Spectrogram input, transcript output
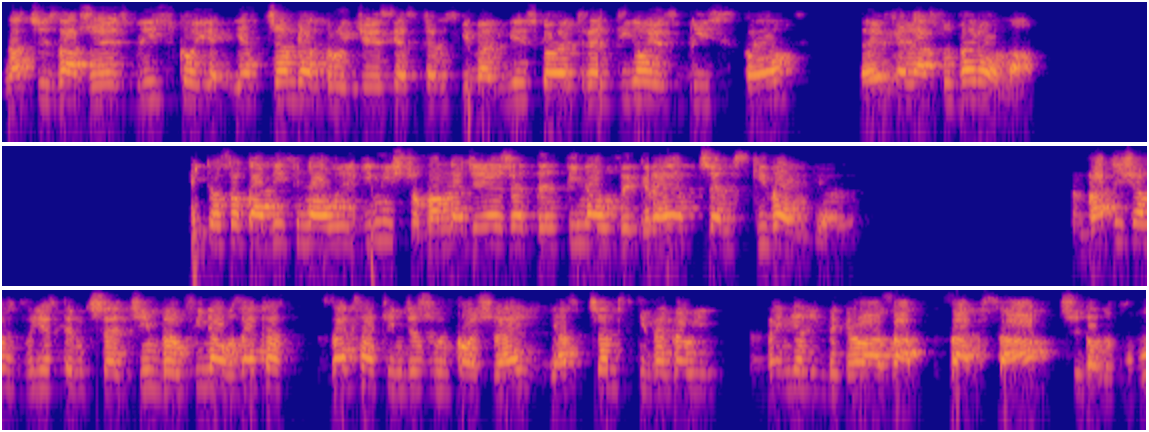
znaczy Zabrze jest blisko Ja- Jastrzębia Zdrój, gdzie jest Jastrzębski Węgiel, blisko Trentino jest blisko e, Helasu Verona. I to z okazji finału Ligi Mistrzów. Mam nadzieję, że ten finał wygra Jastrzębski Węgiel. W 2023 był finał Zaksa, Zaksa Kędzierzyn Koźle, Jastrzębski Węgiel, Węgiel wygrała Za- Zaksa 3 do 2.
